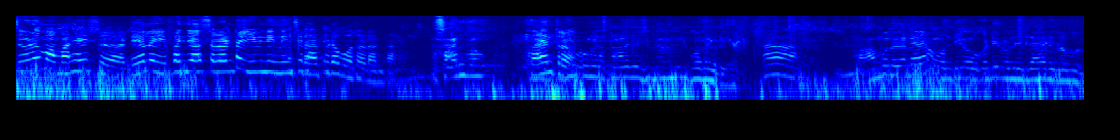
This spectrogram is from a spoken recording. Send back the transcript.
చూడు మా ఈ పని చేస్తాడంట ఈవినింగ్ నుంచి ర్యాపిడో పోతాడంట. సాయంత్రం. సాయంత్రం. స్నానం చేసి పోతాడు మామూలుగానే ఒంటి ఒకటి రెండింటి దాకా నిద్రపోరు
